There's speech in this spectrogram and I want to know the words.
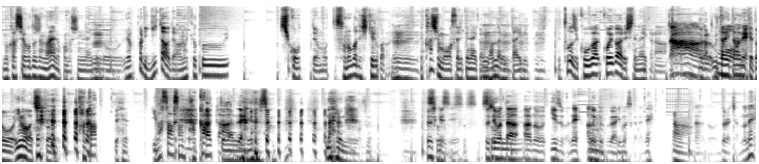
昔ほどじゃないのかもしれないけど、うやっぱりギターであの曲弾こうって思ってその場で弾けるからね、うん。で歌詞も忘れてないからなんなら歌える、うん当時声が声変わりしてないからだから歌いたいんだけど、今はちょっと 高って。岩沢さん高ってなるんだけどなるんだけど。そう確かにね。そしてまたあのゆずはねあの曲がありますからねああ。のドラちゃんのね。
